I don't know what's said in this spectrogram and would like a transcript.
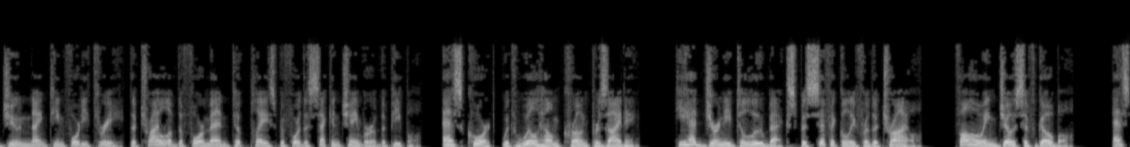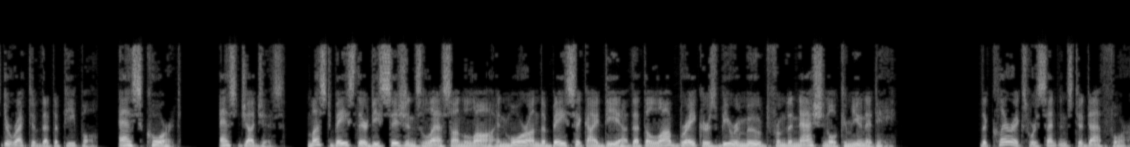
June 1943, the trial of the four men took place before the Second Chamber of the People's Court, with Wilhelm Crohne presiding. He had journeyed to Lübeck specifically for the trial. Following Joseph Goebbels' directive that the People's Court's judges must base their decisions less on law and more on the basic idea that the law breakers be removed from the national community. The clerics were sentenced to death for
